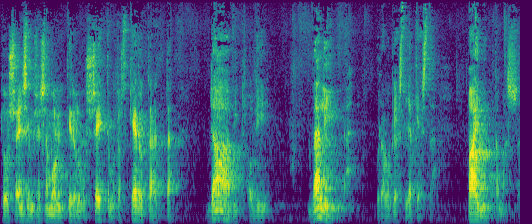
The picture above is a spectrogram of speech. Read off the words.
tuossa ensimmäisessä Samuelin kirjaluvussa 17 kerrotaan, että David oli välillä, voidaan lukea sitä jakeesta, paimentamassa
